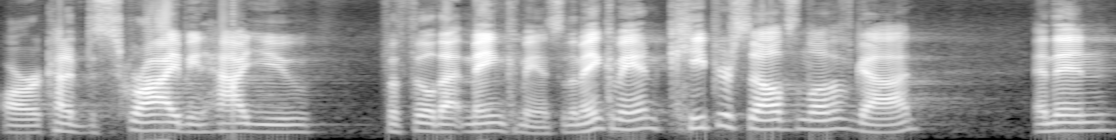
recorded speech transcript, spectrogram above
are kind of describing how you fulfill that main command. So the main command, keep yourselves in the love of God, and then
